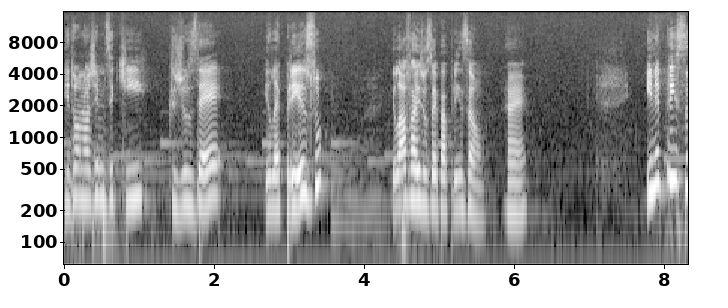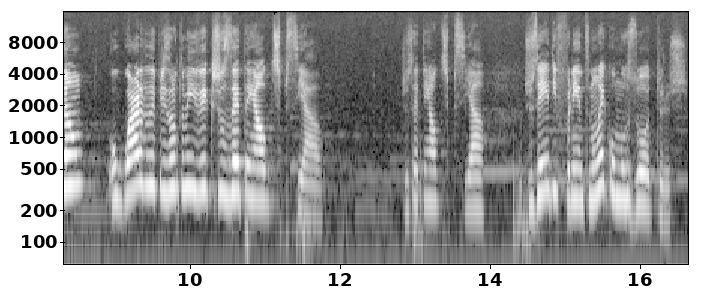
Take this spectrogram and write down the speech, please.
Então nós vemos aqui que José, ele é preso, e lá vai José para a prisão, é? E na prisão, o guarda da prisão também vê que José tem algo de especial. José tem algo de especial. José é diferente, não é como os outros.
